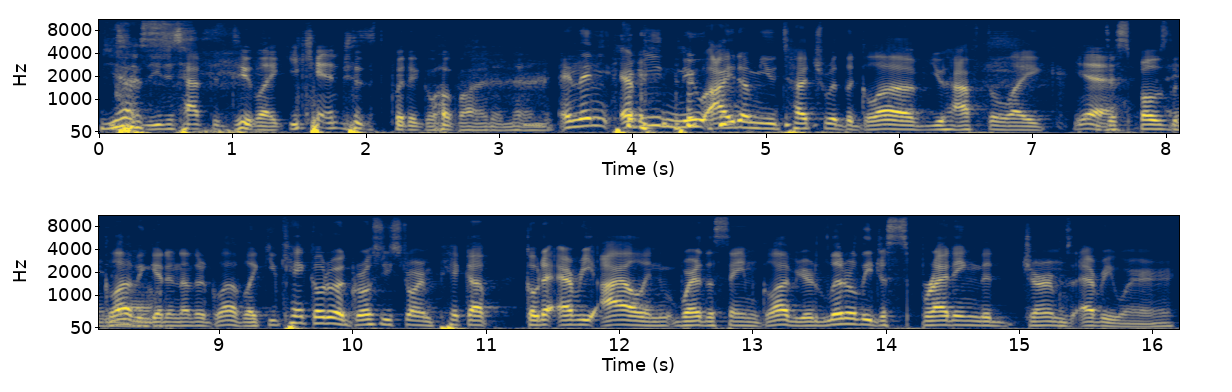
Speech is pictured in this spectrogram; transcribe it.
Yes, you just have to do like you can't just put a glove on and then And then every new item you touch with the glove, you have to like Yeah, dispose the I glove and get another glove. Like you can't go to a grocery store and pick up, go to every aisle and wear the same glove. You're literally just spreading the germs everywhere.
